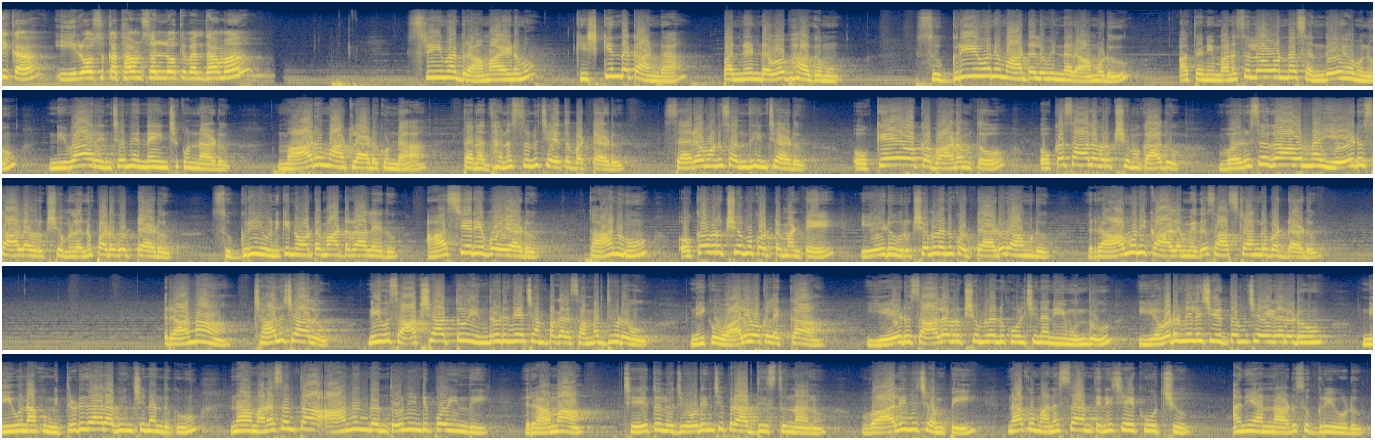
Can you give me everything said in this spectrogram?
ఇక ఈరోజు కథాంశంలోకి వెళ్దామా? శ్రీమద్ రామాయణము కిష్కిందకాండ పన్నెండవ భాగము. సుగ్రీవుని మాటలు విన్న రాముడు అతని మనసులో ఉన్న సందేహమును నివారించ నిర్ణయించుకున్నాడు. మారు మాట్లాడకుండా తన ధనస్సును చేతబట్టాడు. శరమును సంధించాడు. ఒకే ఒక బాణంతో ఒక సాల వృక్షము కాదు వరుసగా ఉన్న ఏడు సాల వృక్షములను పడగొట్టాడు. సుగ్రీవునికి నోట మాట రాలేదు. ఆశ్చర్యపోయాడు. తాను ఒక వృక్షము కొట్టమంటే ఏడు వృక్షములను కొట్టాడు రాముడు. రాముని కాళ్ళ మీద సాష్టాంగపడ్డాడు. రామా చాలు చాలు. నీవు సాక్షాత్తు ఇంద్రుడినే చంపగల సమర్థుడవు. నీకు వాలి ఒక లెక్క. ఏడు సాల వృక్షములను కూల్చిన నీ ముందు ఎవడు నిలిచి యుద్ధం చేయగలడు? నీవు నాకు మిత్రుడిగా లభించినందుకు నా మనసంతా ఆనందంతో నిండిపోయింది. రామా చేతులు జోడించి ప్రార్థిస్తున్నాను. వాలిని చంపి నాకు మనశ్శాంతిని చేకూర్చు అని అన్నాడు సుగ్రీవుడు.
